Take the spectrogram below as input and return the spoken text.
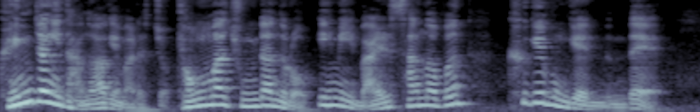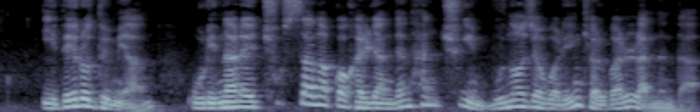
굉장히 단호하게 말했죠. 경마 중단으로 이미 말산업은 크게 붕괴했는데 이대로 두면 우리나라의 축산업과 관련된 한 축이 무너져 버린 결과를 낳는다.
